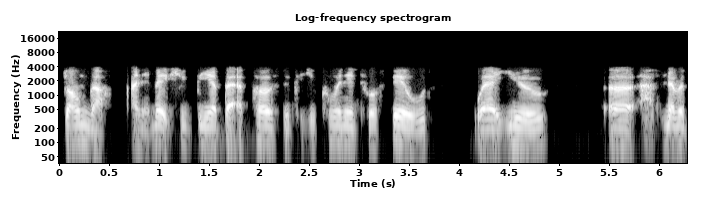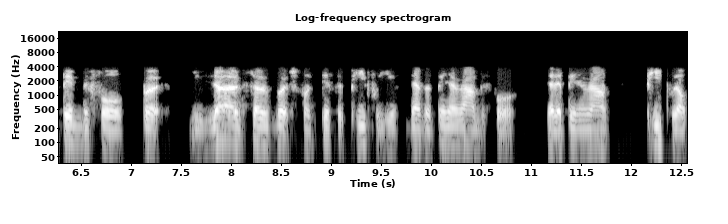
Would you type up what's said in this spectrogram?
stronger and it makes you be a better person because you're coming into a field where you uh, have never been before, but you learn so much from different people you've never been around before that have been around people of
